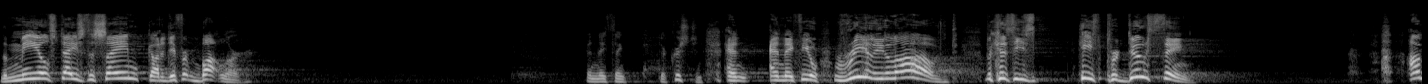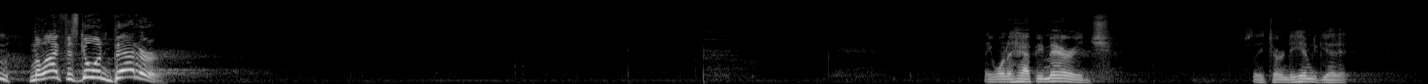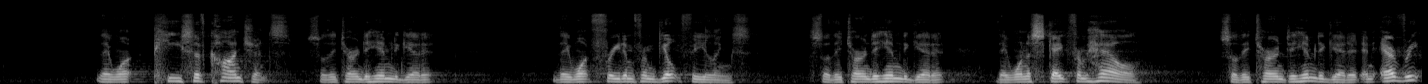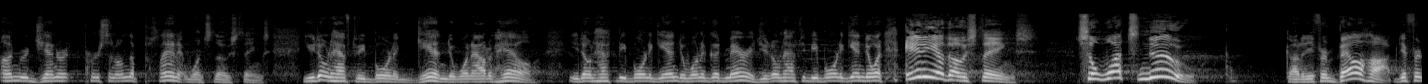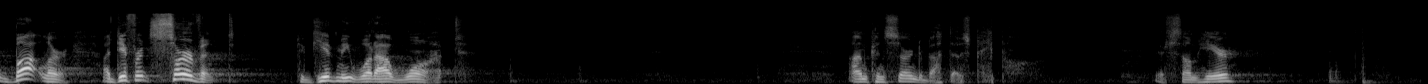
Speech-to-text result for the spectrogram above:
The meal stays the same, got a different butler. And they think they're Christian. And, and they feel really loved because he's, he's producing. I'm, my life is going better. They want a happy marriage. So they turn to Him to get it. They want peace of conscience. So they turn to Him to get it. They want freedom from guilt feelings. So they turn to Him to get it. They want escape from hell. So they turn to Him to get it. And every unregenerate person on the planet wants those things. You don't have to be born again to want out of hell. You don't have to be born again to want a good marriage. You don't have to be born again to want any of those things. So what's new? Got a different bellhop, different butler, a different servant to give me what I want. I'm concerned about those people. There's some here.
